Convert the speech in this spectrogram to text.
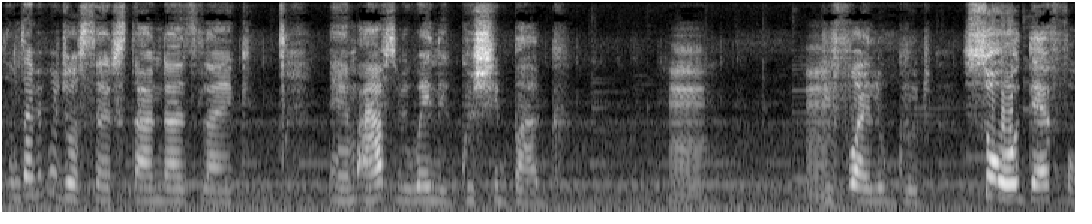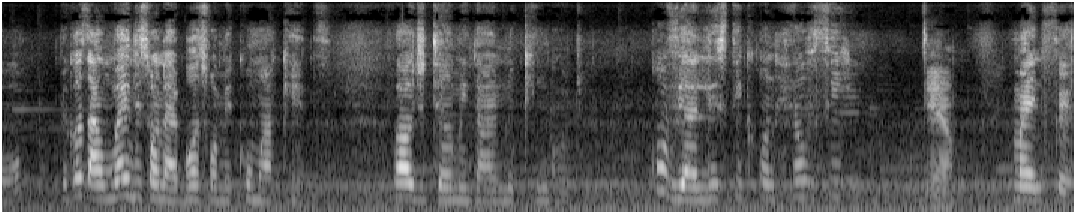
Sometimes people just set standards like, um, I have to be wearing a Gucci bag. Mm. Mm. before I look good. So therefore, because I'm wearing this one I bought from a co market, why would you tell me that I'm looking good? Unrealistic, unhealthy Yeah. mindset.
